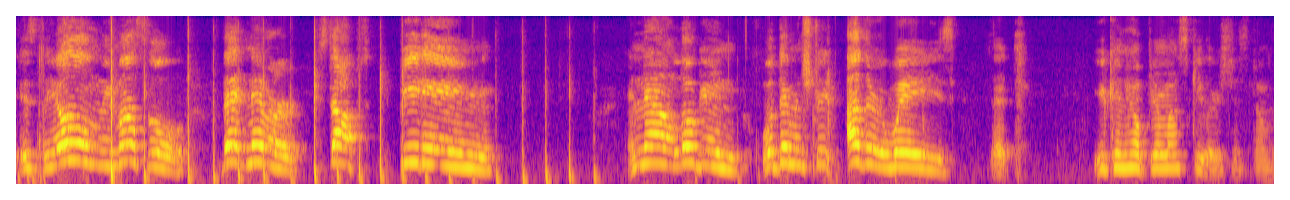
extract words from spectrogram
is the only muscle that never stops beating. And now Logan will demonstrate other ways that you can help your muscular system.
